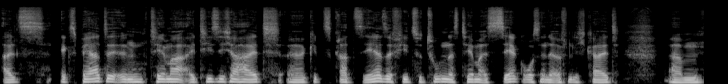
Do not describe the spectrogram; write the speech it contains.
als Experte im Thema IT-Sicherheit äh, gibt es gerade sehr, sehr viel zu tun. Das Thema ist sehr groß in der Öffentlichkeit. Ähm,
